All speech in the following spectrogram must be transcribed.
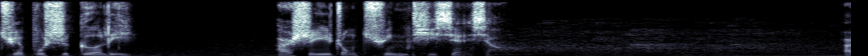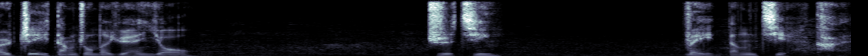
却不是个例，而是一种群体现象，而这当中的缘由。至今未能解开。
